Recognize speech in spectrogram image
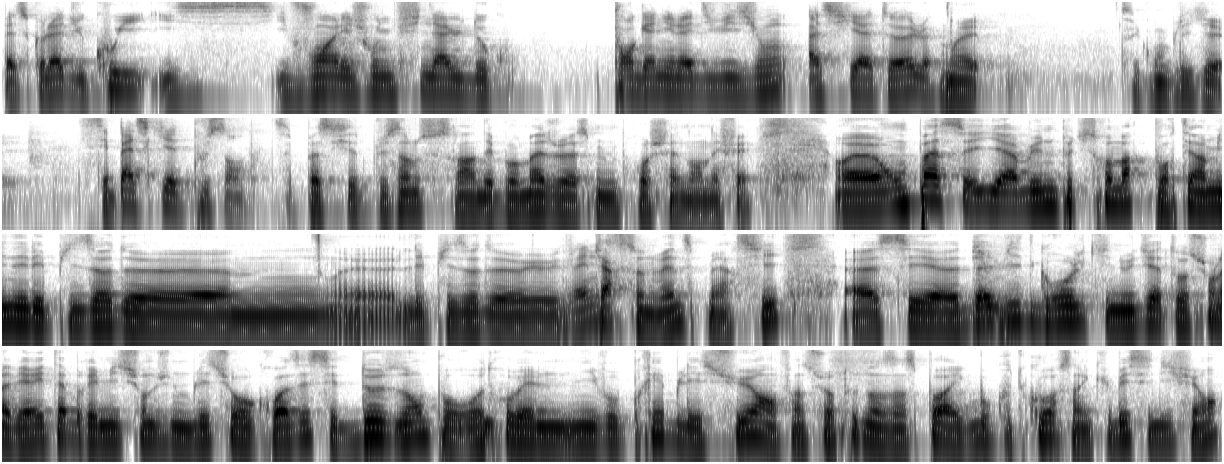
Parce que là, du coup, ils, ils vont aller jouer une finale de, pour gagner la division à Seattle. Ouais, c'est compliqué. C'est pas ce qu'il y a de plus simple. C'est pas ce qui est le plus simple, ce sera un des beaux matchs de la semaine prochaine, en effet. Euh, on passe, il y avait une petite remarque pour terminer l'épisode euh, l'épisode euh, Vance. Carson Vance, merci. Euh, c'est David Grohl qui nous dit attention, la véritable rémission d'une blessure au croisé, c'est deux ans pour retrouver le niveau pré-blessure. Enfin, surtout dans un sport avec beaucoup de courses, un QB, c'est différent.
